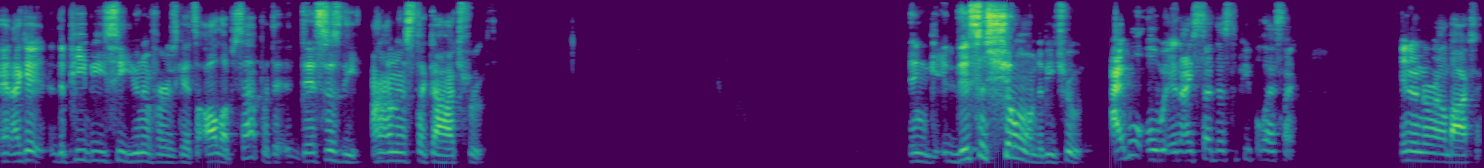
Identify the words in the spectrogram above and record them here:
and I get the PBC universe gets all upset, but this is the honest to God truth. And this is shown to be true. I will over, and I said this to people last night in and around boxing.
